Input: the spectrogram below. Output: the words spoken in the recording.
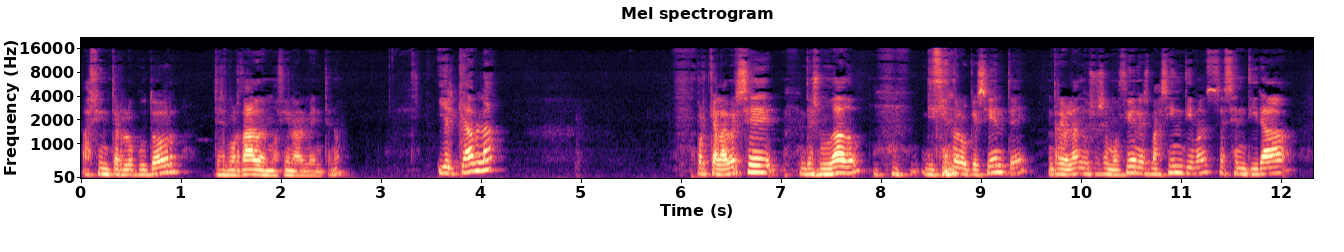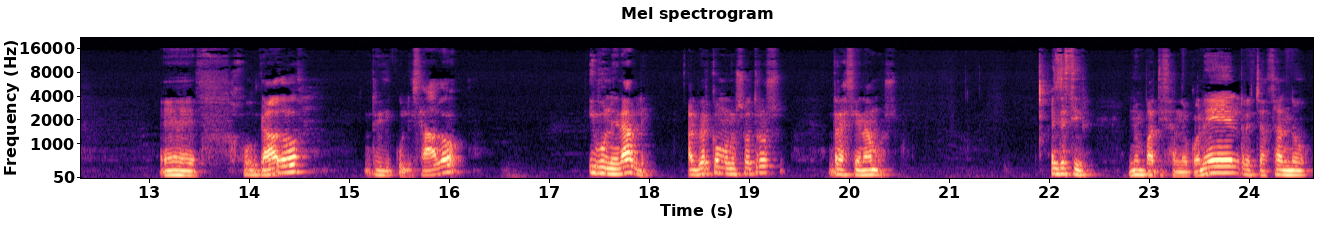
a su interlocutor desbordado emocionalmente, ¿no? Y el que habla porque al haberse desnudado, diciendo lo que siente, revelando sus emociones más íntimas, se sentirá eh, juzgado, ridiculizado y vulnerable al ver cómo nosotros reaccionamos. Es decir, no empatizando con él, rechazando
